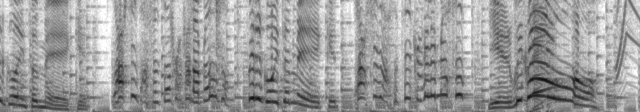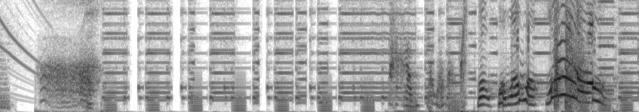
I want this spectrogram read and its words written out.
We're going to make it. Yoshi doesn't think we're gonna make it. We're going to make it. Yoshi doesn't think we're gonna make it. Here we go! Whoa, whoa, whoa, whoa, whoa! Wow!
